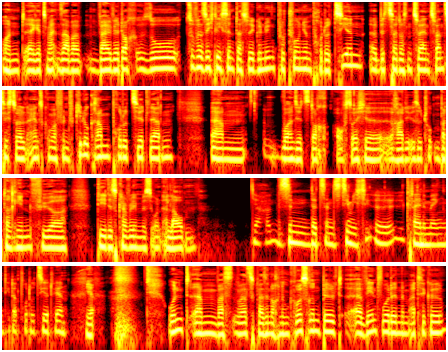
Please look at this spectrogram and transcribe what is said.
Und äh, jetzt meinten sie aber, weil wir doch so zuversichtlich sind, dass wir genügend Plutonium produzieren, äh, bis 2022 sollen 1,5 Kilogramm produziert werden, ähm, wollen sie jetzt doch auch solche Radioisotopenbatterien für die Discovery-Mission erlauben. Ja, es sind letztendlich ziemlich äh, kleine Mengen, die da produziert werden. Ja. Und ähm, was, was quasi noch in einem größeren Bild erwähnt wurde in einem Artikel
